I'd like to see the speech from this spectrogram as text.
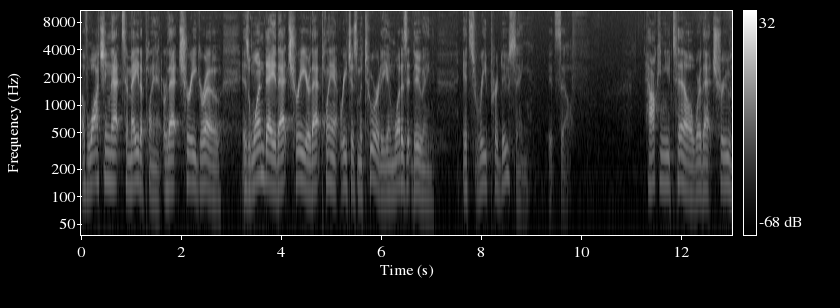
of watching that tomato plant or that tree grow is one day that tree or that plant reaches maturity, and what is it doing? It's reproducing itself. How can you tell where that true,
